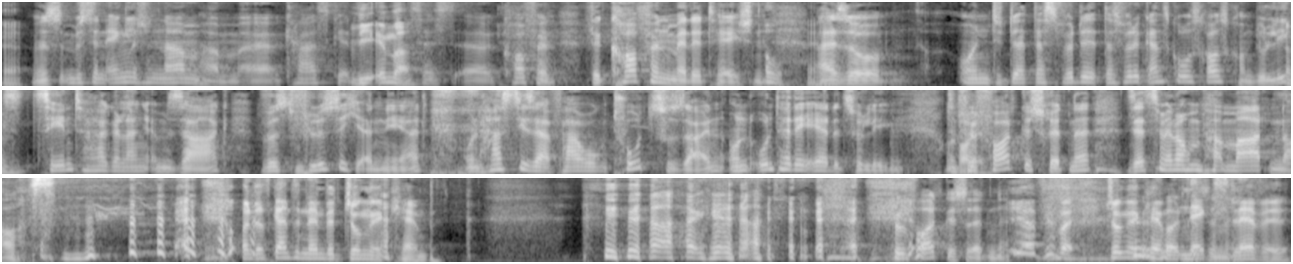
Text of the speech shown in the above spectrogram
Ja. Müsste, müsste einen englischen Namen haben. Äh, Casket. Wie immer. Das heißt äh, Coffin. The Coffin Meditation. Oh, ja. Also und das würde, das würde ganz groß rauskommen. Du liegst zehn Tage lang im Sarg, wirst flüssig ernährt und hast diese Erfahrung, tot zu sein und unter der Erde zu liegen. Und Toll. für Fortgeschrittene setzen wir noch ein paar Maten aus. und das Ganze nennen wir Dschungelcamp. ja, genau. Für Fortgeschrittene. Ja, für Dschungelcamp Next Level.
